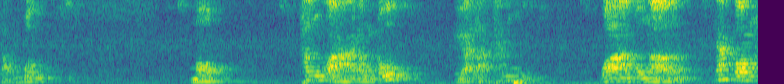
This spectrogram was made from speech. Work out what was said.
đồng quân một thân hòa đồng trú nghĩa là thân hòa cùng ở, các con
